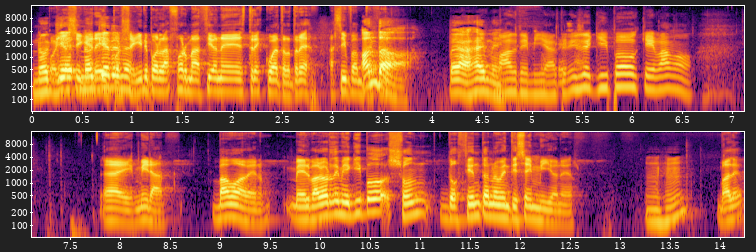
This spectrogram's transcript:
No, Pues yo, si no queréis, quieren- por seguir por las formaciones 3-4-3. Así para empezar. ¡Anda! Venga, Jaime. Madre mía, tenéis equipo que vamos. Ay, mira, vamos a ver. El valor de mi equipo son 296 millones, Ujú. ¿vale?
